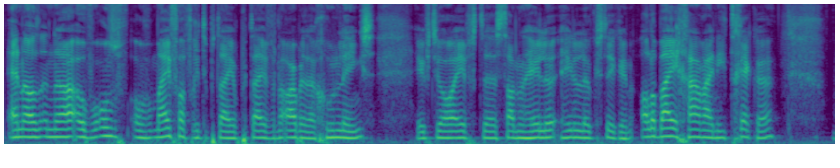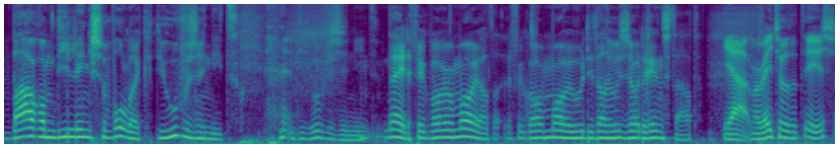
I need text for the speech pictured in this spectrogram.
En als, nou, over, ons, over mijn favoriete partij, Partij van de Arbeid en GroenLinks, heeft u al heeft, eh, staan een hele, hele leuke stuk in. Allebei gaan wij niet trekken. Waarom die linkse wolk? Die hoeven ze niet. die hoeven ze niet. Nee, dat vind ik wel weer mooi. Dat, vind ik wel mooi hoe, die, dat, hoe zo erin staat. Ja, maar weet je wat het is?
